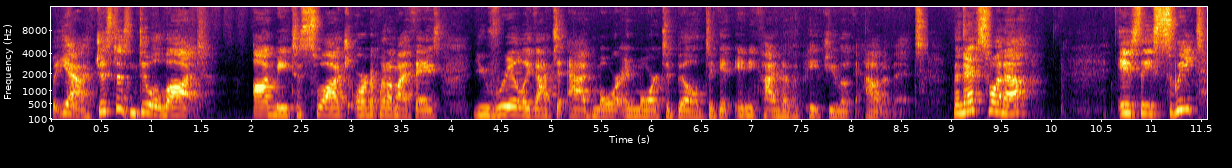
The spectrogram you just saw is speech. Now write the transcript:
But yeah, just doesn't do a lot on me to swatch or to put on my face. You've really got to add more and more to build to get any kind of a peachy look out of it. The next one up is the Sweet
